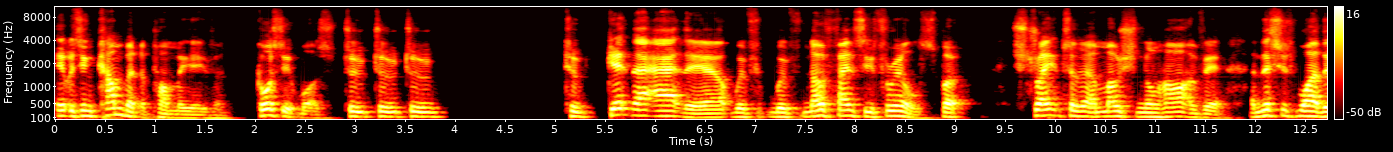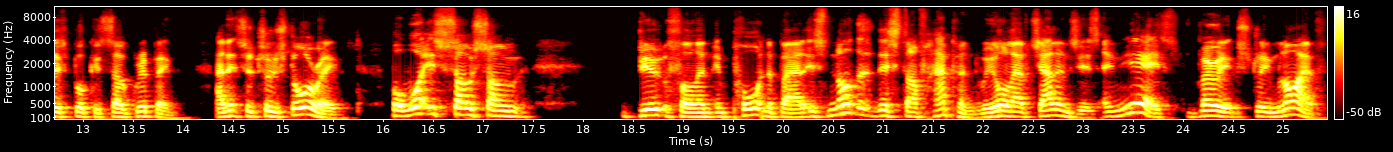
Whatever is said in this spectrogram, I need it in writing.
it was incumbent upon me, even, course, it was to to to to get that out there with with no fancy frills, but straight to the emotional heart of it. And this is why this book is so gripping. And it's a true story. But what is so, so beautiful and important about it is not that this stuff happened. We all have challenges. And yeah, it's very extreme life.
